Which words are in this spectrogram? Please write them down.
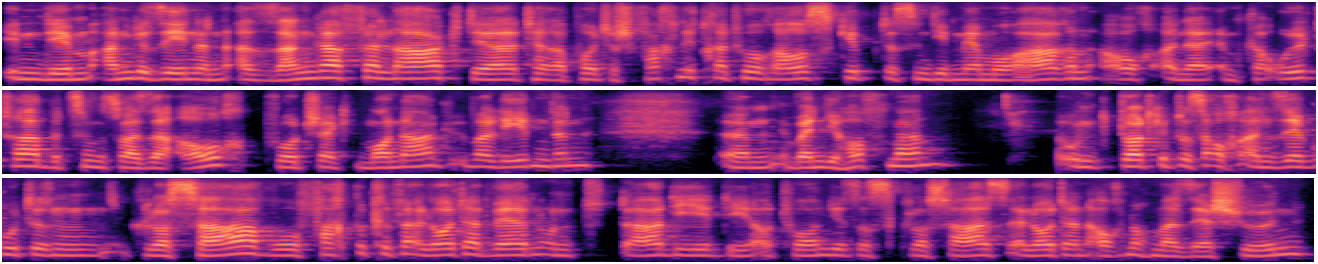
in dem angesehenen Asanga Verlag, der therapeutische Fachliteratur rausgibt. Das sind die Memoiren auch einer MK Ultra beziehungsweise auch Project Monarch Überlebenden, ähm, Wendy Hoffmann. Und dort gibt es auch einen sehr guten Glossar, wo Fachbegriffe erläutert werden. Und da die, die Autoren dieses Glossars erläutern auch nochmal sehr schön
